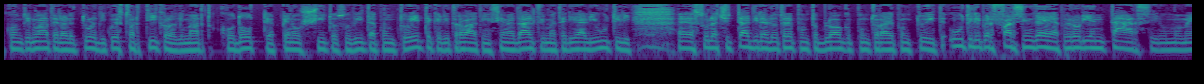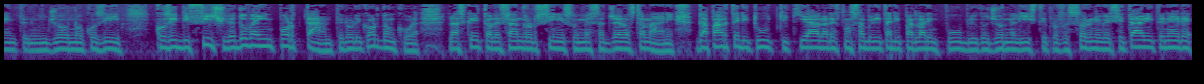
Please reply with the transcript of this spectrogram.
continuate la lettura di questo articolo di Marco Dotti appena uscito su vita.it che ritrovate insieme ad altri materiali utili eh, sulla città di radio3.blog.rai.it utili per farsi un'idea, per orientarsi in un momento, in un giorno così, così difficile, dove è importante, lo ricordo ancora, l'ha scritto Alessandro Orsini sul messaggero stamani, da parte di tutti, chi ha la responsabilità di parlare in pubblico, giornalisti, professori universitari, tenere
